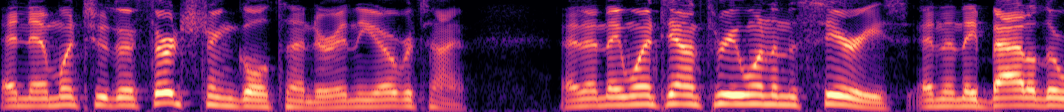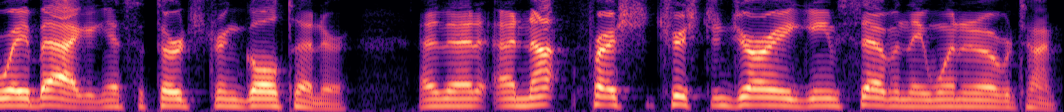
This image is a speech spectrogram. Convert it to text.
and then went to their third string goaltender in the overtime, and then they went down three one in the series, and then they battled their way back against the third string goaltender, and then a not fresh Tristan Jarry in Game Seven, they went in overtime.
